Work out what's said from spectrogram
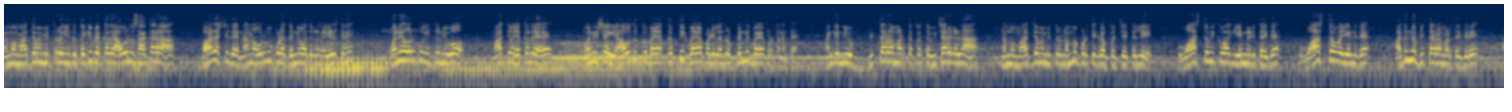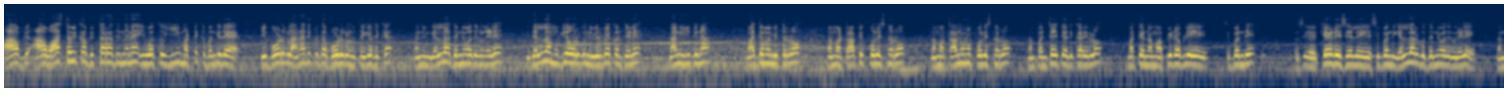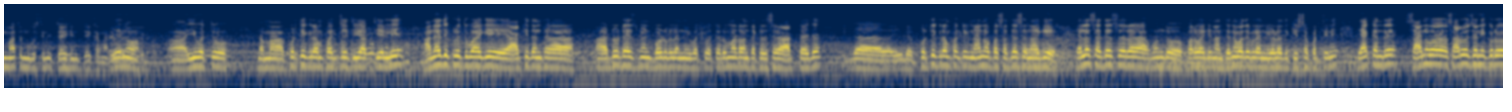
ನಮ್ಮ ಮಾಧ್ಯಮ ಮಿತ್ರರು ಇದು ತೆಗಿಬೇಕಾದ್ರೆ ಅವ್ರದ್ದು ಸಹಕಾರ ಬಹಳಷ್ಟಿದೆ. ನಾನು ಅವ್ರಿಗೂ ಕೂಡ ಧನ್ಯವಾದಗಳನ್ನ ಹೇಳ್ತೀನಿ. ಕೊನೆವರೆಗೂ ಇದ್ದು ನೀವು ಮಾಧ್ಯಮ, ಯಾಕಂದರೆ ಮನುಷ್ಯ ಯಾವುದಕ್ಕೂ ಭಯ, ಕತ್ತಿಗೆ ಭಯ ಪಡಿಲ್ಲ ಅಂದರೂ ಪೆನ್ನಿಗೆ ಭಯ ಪಡ್ತಾನಂತೆ. ಹಾಗೆ ನೀವು ಬಿತ್ತಾರ ಮಾಡ್ತಕ್ಕಂಥ ವಿಚಾರಗಳನ್ನ ನಮ್ಮ ಮಾಧ್ಯಮ ಮಿತ್ರರು, ನಮ್ಮ ಕೊಡ್ತಿ ಗ್ರಾಮ ಪಂಚಾಯತಿಯಲ್ಲಿ ವಾಸ್ತವಿಕವಾಗಿ ಏನು ನಡೀತಾ ಇದೆ, ವಾಸ್ತವ ಏನಿದೆ, ಅದನ್ನು ಬಿತ್ತಾರ ಮಾಡ್ತಾಯಿದ್ದೀರಿ ಆ ಬಿ, ಆ ವಾಸ್ತವಿಕ ಬಿತ್ತಾರದಿಂದನೇ ಇವತ್ತು ಈ ಮಟ್ಟಕ್ಕೆ ಬಂದಿದೆ ಈ ಬೋರ್ಡ್ಗಳು, ಅನಧಿಕೃತ ಬೋರ್ಡ್ಗಳನ್ನ ತೆಗೆಯೋದಕ್ಕೆ. ನಾನು ನಿಮಗೆಲ್ಲ ಧನ್ಯವಾದಗಳನ್ನ ಹೇಳಿ, ಇದೆಲ್ಲ ಮುಗಿಯೋವರೆಗೂ ನೀವು ಇರಬೇಕು ಅಂತೇಳಿ ನಾನು ಈ ದಿನ ಮಾಧ್ಯಮ ಮಿತ್ರರು, ನಮ್ಮ ಟ್ರಾಫಿಕ್ ಪೊಲೀಸ್ನವರು ನಮ್ಮ ಕಾನೂನು ಪೊಲೀಸ್ನವರು ನಮ್ಮ ಪಂಚಾಯಿತಿ ಅಧಿಕಾರಿಗಳು, ಮತ್ತು ನಮ್ಮ ಪಿ ಡಬ್ಲ್ಯೂ ಸಿಬ್ಬಂದಿ ಕೆ ಆರ್ ಡಿ ಸಿಯಲ್ಲಿ ಸಿಬ್ಬಂದಿಗೆ ಎಲ್ಲರಿಗೂ ಧನ್ಯವಾದಗಳು ಹೇಳಿ ನನ್ನ ಮಾತನ್ನು ಮುಗಿಸ್ತೀನಿ. ಜೈ ಹಿಂದ್, ಜೈ ಕರ್ನಾಟಕ. ಏನು ಇವತ್ತು ನಮ್ಮ ಕುರ್ತಿ ಗ್ರಾಮ ಪಂಚಾಯತಿ ವ್ಯಾಪ್ತಿಯಲ್ಲಿ ಅನಧಿಕೃತವಾಗಿ ಹಾಕಿದಂತಹ ಅಡ್ವರ್ಟೈಸ್ಮೆಂಟ್ ಬೋರ್ಡ್ಗಳನ್ನು ಇವತ್ತು ತೆರವು ಮಾಡುವಂಥ ಕೆಲಸ ಆಗ್ತಾ ಇದೆ ಕುರ್ತಿ ಗ್ರಾಮ ಪಂಚಾಯತ್ ನಾನು ಒಬ್ಬ ಸದಸ್ಯನಾಗಿ ಎಲ್ಲ ಸದಸ್ಯರ ಒಂದು ಪರವಾಗಿ ನಾನು ಧನ್ಯವಾದಗಳನ್ನು ಹೇಳೋದಕ್ಕೆ ಇಷ್ಟಪಡ್ತೀನಿ. ಯಾಕಂದರೆ ಸಾರ್ವ ಸಾರ್ವಜನಿಕರು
